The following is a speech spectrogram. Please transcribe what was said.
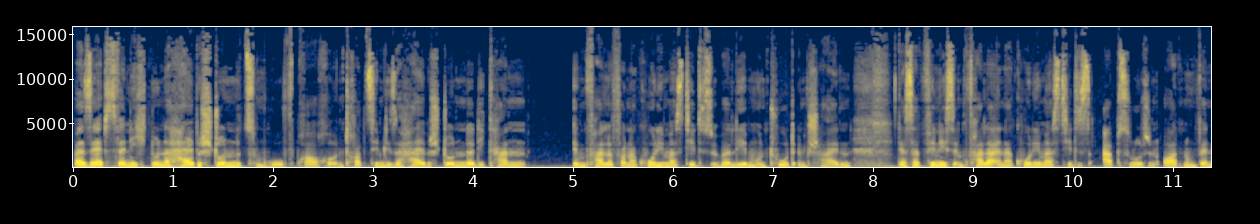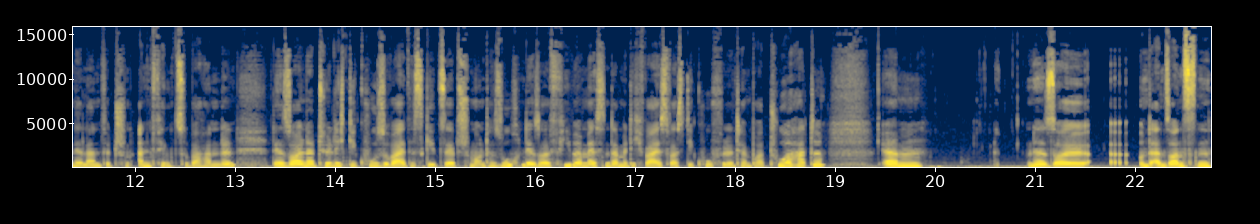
Weil selbst wenn ich nur eine halbe Stunde zum Hof brauche und trotzdem diese halbe Stunde, die kann im Falle von einer Kolimastitis über Leben und Tod entscheiden. Deshalb finde ich es im Falle einer Kolimastitis absolut in Ordnung, wenn der Landwirt schon anfängt zu behandeln. Der soll natürlich die Kuh, soweit es geht, selbst schon mal untersuchen. Der soll Fieber messen, damit ich weiß, was die Kuh für eine Temperatur hatte. Ähm, ne, soll äh, und ansonsten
